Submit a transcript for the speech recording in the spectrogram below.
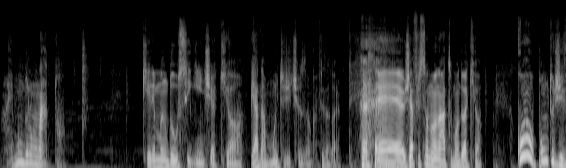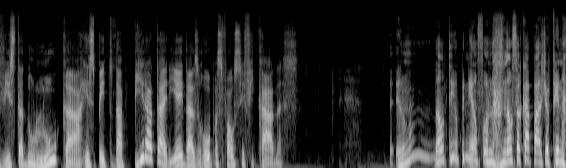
Raimundo Nonato. Que ele mandou o seguinte aqui, ó. Piada muito de tiozão que eu fiz agora. É, o Jefferson Nonato mandou aqui, ó. Qual é o ponto de vista do Luca a respeito da pirataria e das roupas falsificadas? Eu não, não tenho opinião, não sou capaz de opinar.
